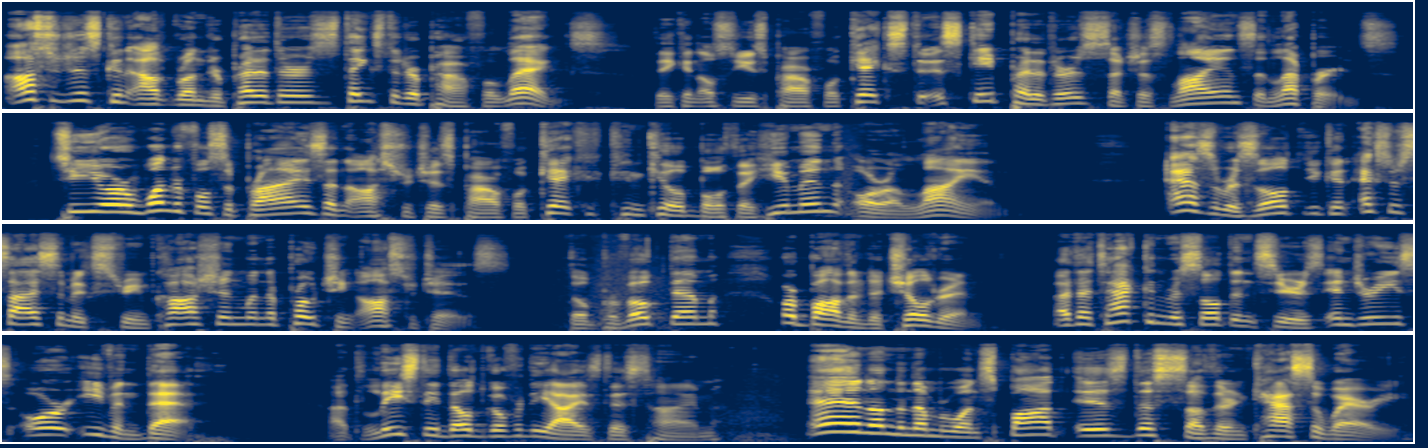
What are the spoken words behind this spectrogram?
Ostriches can outrun their predators thanks to their powerful legs. They can also use powerful kicks to escape predators such as lions and leopards. To your wonderful surprise, an ostrich's powerful kick can kill both a human or a lion. As a result, you can exercise some extreme caution when approaching ostriches. Don't provoke them or bother the children. An attack can result in serious injuries or even death. At least they don't go for the eyes this time. And on the number one spot is the southern cassowary.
